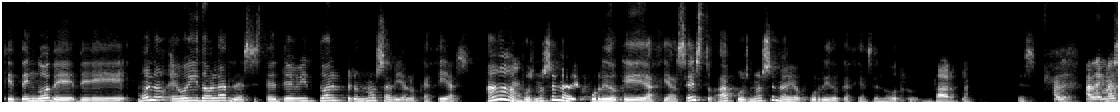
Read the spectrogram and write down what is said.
que tengo de, bueno, he oído hablar de asistente virtual, pero no sabía lo que hacías. Ah, pues no se me había ocurrido que hacías esto. Ah, pues no se me había ocurrido que hacías el otro. Claro. Además,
